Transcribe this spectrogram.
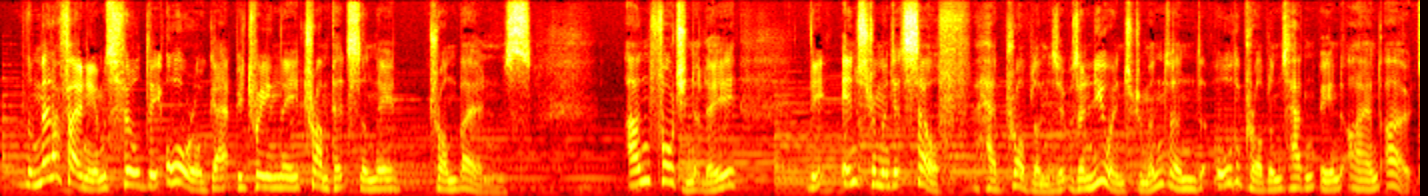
The mellophoniums filled the aural gap between the trumpets and the trombones. Unfortunately, the instrument itself had problems. It was a new instrument, and all the problems hadn't been ironed out.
